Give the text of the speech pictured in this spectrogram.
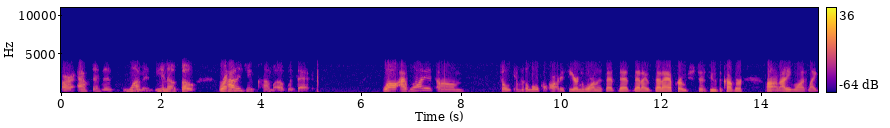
are after this woman, you know. So, right. how did you come up with that? Well, I wanted um so it was a local artist here in New Orleans that that that I that I approached to do the cover. Um, I didn't want like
